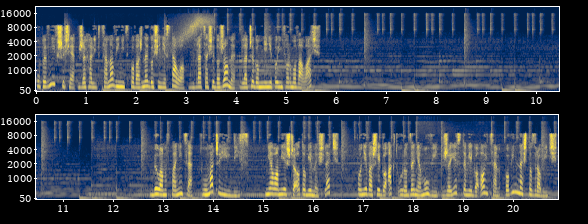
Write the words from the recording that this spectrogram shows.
Upewniwszy się, że Halitcanowi nic poważnego się nie stało, zwraca się do żony, dlaczego mnie nie poinformowałaś? Byłam w panice, tłumaczy Yildiz. Miałam jeszcze o tobie myśleć? Ponieważ jego akt urodzenia mówi, że jestem jego ojcem, powinnaś to zrobić.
